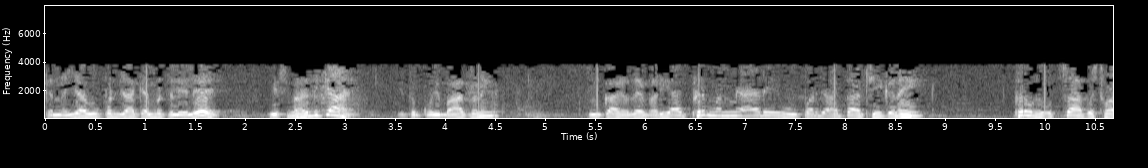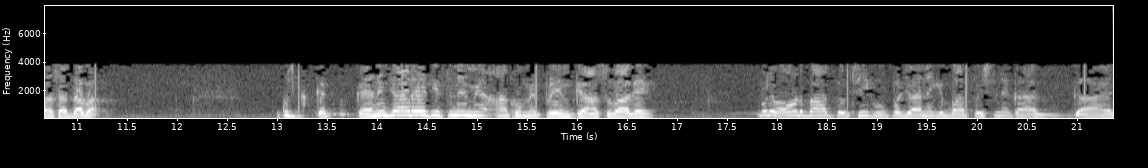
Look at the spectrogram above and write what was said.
कन्हैया ऊपर जाके अमृत ले ले, इसमें हृदय क्या है? ये तो कोई बात नहीं। उनका हृदय भरी आए, फिर मन में आए रे ऊपर जाता ठीक नहीं। फिर उत्साह कुछ थोड़ा सा दबा। कुछ कहने जा रहे थे, इतने में आँखों में प्रेम के आँसू आ गए। बोले, और बात तो ठीक, ऊपर जाने के बाद तो इसने कहा, गाय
